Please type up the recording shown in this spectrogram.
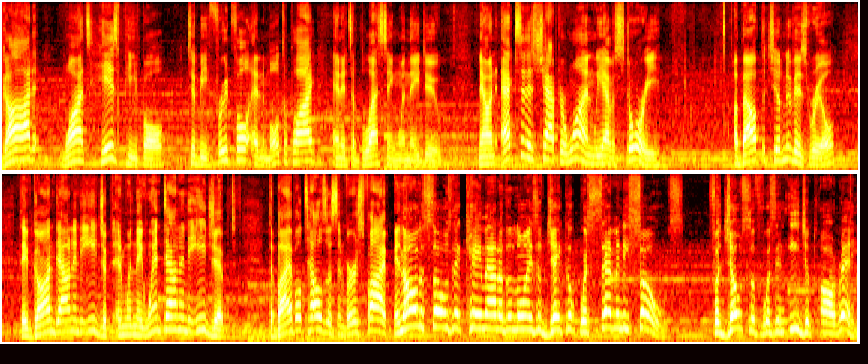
God wants His people to be fruitful and to multiply, and it's a blessing when they do. Now, in Exodus chapter 1, we have a story about the children of Israel. They've gone down into Egypt, and when they went down into Egypt, the Bible tells us in verse 5 And all the souls that came out of the loins of Jacob were 70 souls, for Joseph was in Egypt already.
